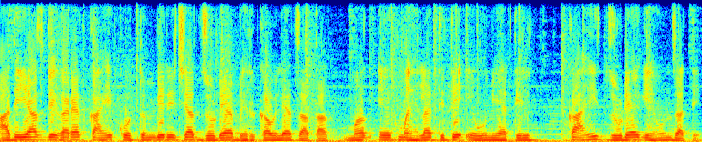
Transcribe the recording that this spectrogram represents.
आधी याच ढिगाऱ्यात काही कोथिंबिरीच्या जुड्या भिरकावल्या जातात. मग एक महिला तिथे येऊन यातील काही जुड्या घेऊन जाते.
